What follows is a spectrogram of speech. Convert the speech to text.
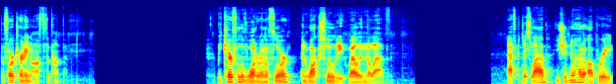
before turning off the pump. Be careful of water on the floor and walk slowly while in the lab. After this lab, you should know how to operate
